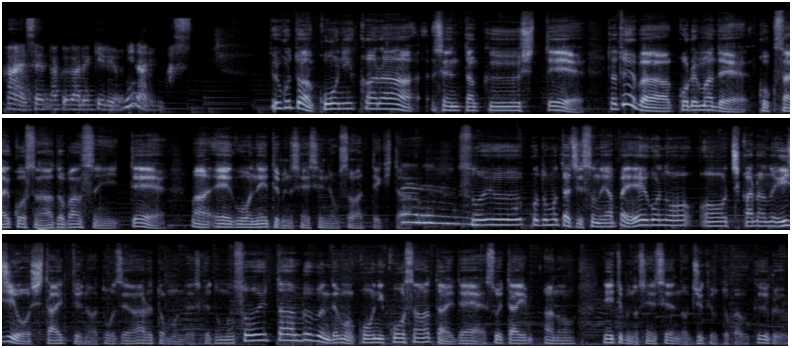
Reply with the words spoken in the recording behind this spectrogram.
はい、選択ができるようになります。ということは、高2から選択して、例えばこれまで国際コースのアドバンスにいて、まあ、英語をネイティブの先生に教わってきた、そういう子どもたち、そのやっぱり英語の力の維持をしたいっていうのは当然あると思うんですけども、そういった部分でも高2、高3あたりで、そういったあのネイティブの先生の授業とか受ける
